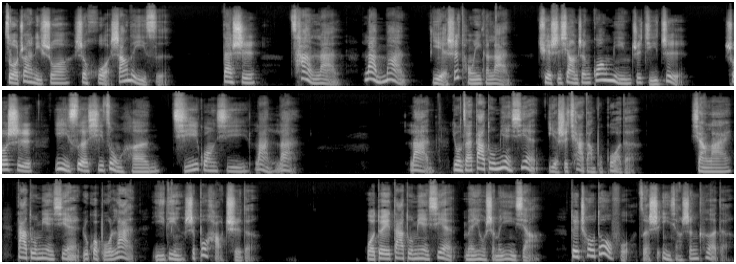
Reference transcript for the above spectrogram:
左传》里说是火伤的意思。但是灿烂、烂漫也是同一个烂。却是象征光明之极致，说是异色兮纵横，其光兮烂烂。烂用在大肚面线也是恰当不过的。想来大肚面线如果不烂，一定是不好吃的。我对大肚面线没有什么印象，对臭豆腐则是印象深刻的，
